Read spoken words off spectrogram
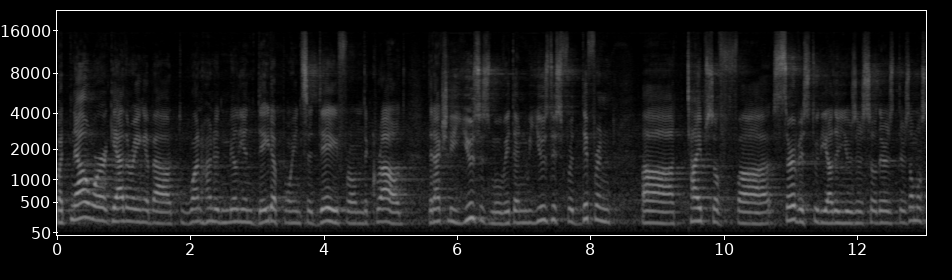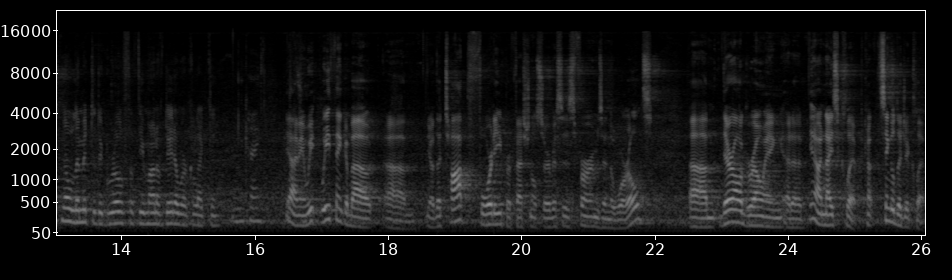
But now we're gathering about 100 million data points a day from the crowd that actually uses Moovit, and we use this for different uh, types of uh, service to the other users. So there's, there's almost no limit to the growth of the amount of data we're collecting. Okay. Yeah, I mean, we, we think about um, you know, the top 40 professional services firms in the world. Um, they're all growing at a, you know, a nice clip, single digit clip.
